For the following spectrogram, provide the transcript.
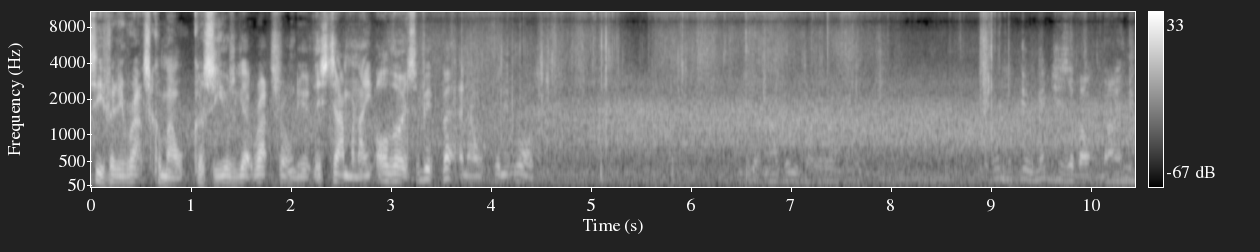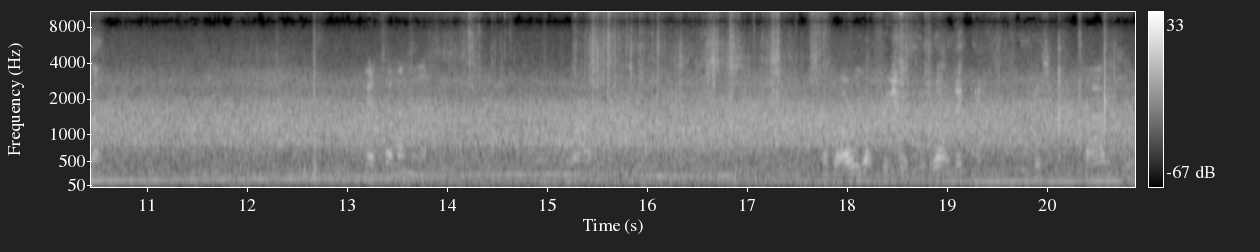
See if any rats come out, because you usually get rats round here at this time of night, although it's a bit better now than it was. There's a few midges about that, isn't there tell them that. I've already got fish with me as well, didn't I? Barbecue.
